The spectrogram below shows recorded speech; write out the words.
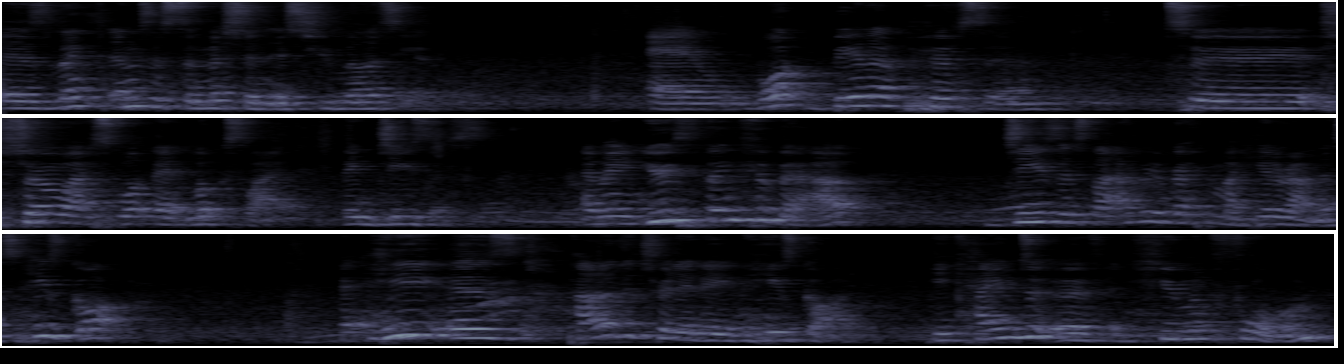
is linked into submission is humility. And what better person to show us what that looks like than Jesus? I mean, you think about Jesus, like I've been wrapping my head around this. He's God. He is part of the Trinity and he's God. He came to earth in human form,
